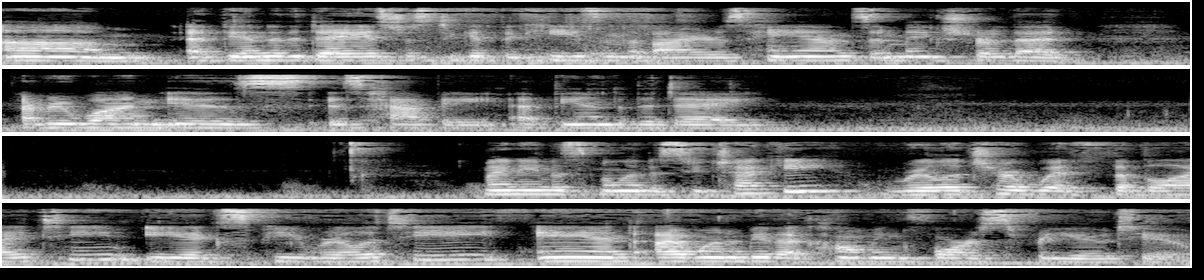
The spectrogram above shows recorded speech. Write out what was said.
um, at the end of the day, it's just to get the keys in the buyer's hands and make sure that everyone is, is happy at the end of the day. My name is Melinda Suchecki, realtor with the Bly team, eXp Realty, and I want to be that calming force for you too.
